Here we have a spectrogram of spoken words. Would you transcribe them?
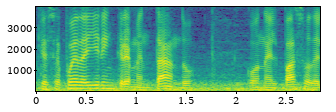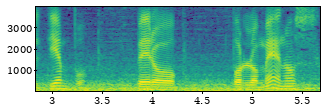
que se puede ir incrementando con el paso del tiempo, pero por lo menos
